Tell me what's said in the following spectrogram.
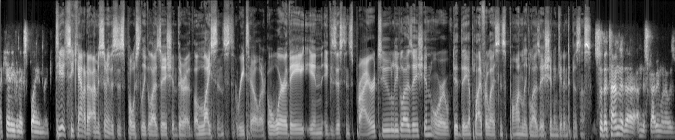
I can't even explain. Like THC Canada, I'm assuming this is post legalization. They're a licensed retailer. Were they in existence prior to legalization, or did they apply for license upon legalization and get into business? So the time that uh, I'm describing when I was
